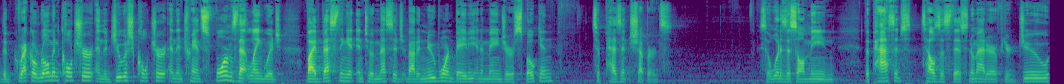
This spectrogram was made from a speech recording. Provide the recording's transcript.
the Greco Roman culture and the Jewish culture, and then transforms that language by vesting it into a message about a newborn baby in a manger spoken to peasant shepherds. So, what does this all mean? The passage tells us this no matter if you're Jew,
